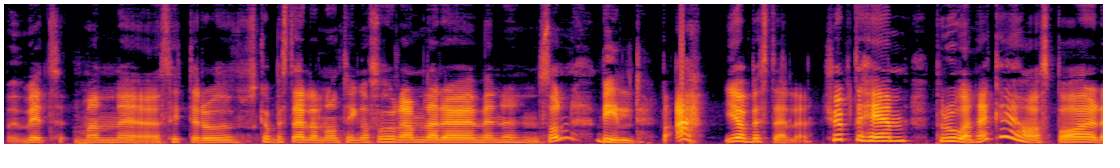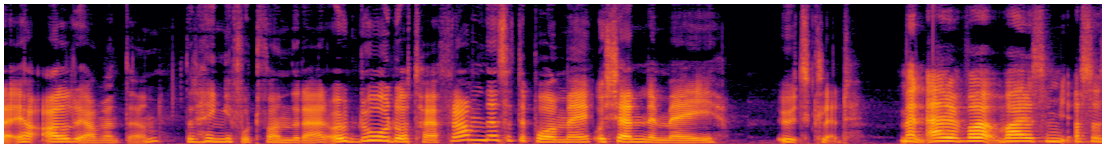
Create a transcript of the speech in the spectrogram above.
vet man eh, sitter och ska beställa någonting och så ramlar det över en, en sån bild. Ah, jag beställer. Köpte hem, prova den här kan jag ha sparade. Jag har aldrig använt den. Den hänger fortfarande där och då och då tar jag fram den, sätter på mig och känner mig utklädd. Men är det, vad, vad är det som, alltså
